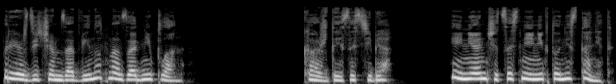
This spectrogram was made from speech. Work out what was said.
прежде чем задвинут на задний план? Каждый за себя. И нянчиться с ней никто не станет.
